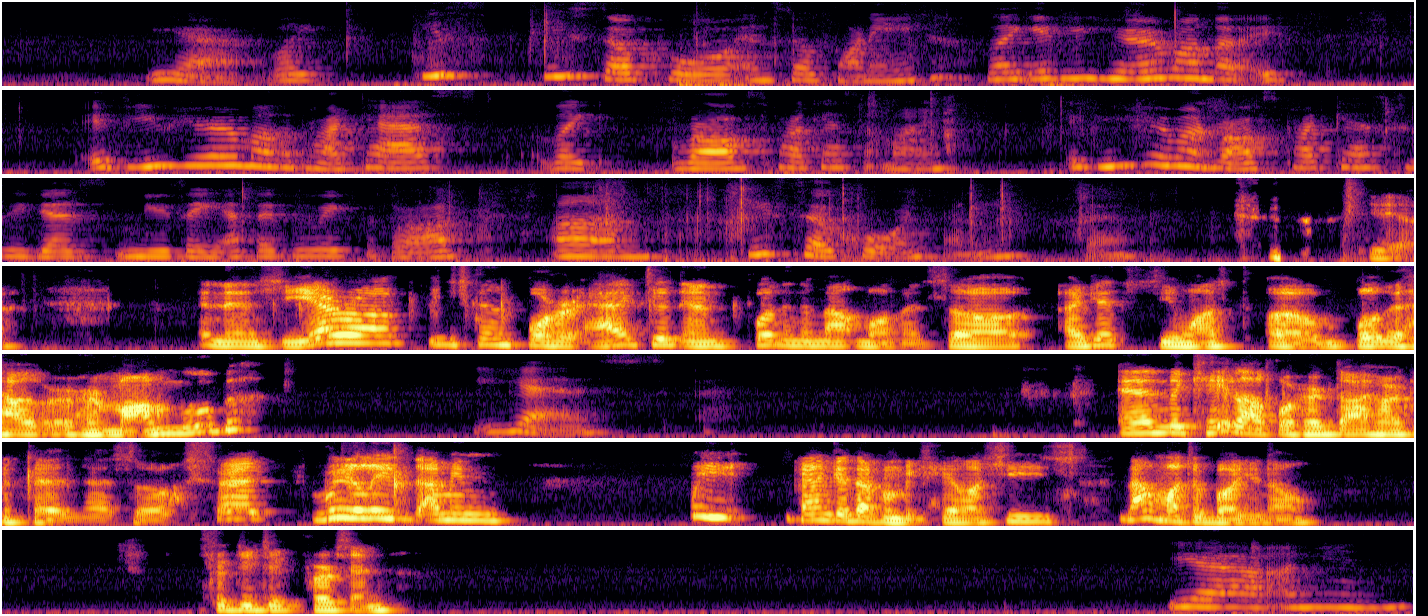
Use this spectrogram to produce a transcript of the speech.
yeah, he's so cool and so funny. Like if you hear him on the if if you hear him on the podcast, like Rob's podcast, not mine. If you hear him on Rob's podcast, because he does News AF every week with Rob, um, he's so cool and funny. So Yeah. And then Sierra beats them for her attitude and foot in the mouth moment. So I guess she wants to um, bullet how her mom move. yes, And Michaela for her diehard competitiveness. So but really, I mean, we can't get that from Michaela. She's not much of a, you know, strategic person. yeah. I mean,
